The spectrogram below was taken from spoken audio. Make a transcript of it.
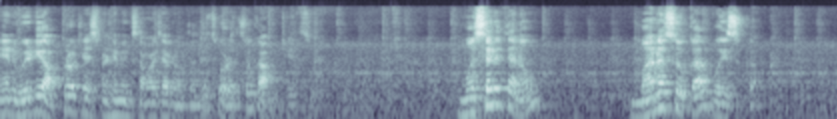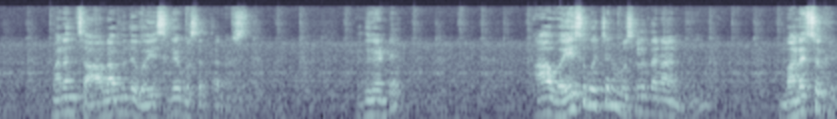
నేను వీడియో అప్లోడ్ చేసినట్టు మీకు సమాచారం ఉంటుంది చూడొచ్చు కామెంట్ చేయొచ్చు. ముసలితనం మనసుక వయసుక. మనం చాలామంది వయసుకే ముసలితనం వస్తుంది ఎందుకంటే ఆ వయసుకు వచ్చిన ముసలితనాన్ని మనసుకి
